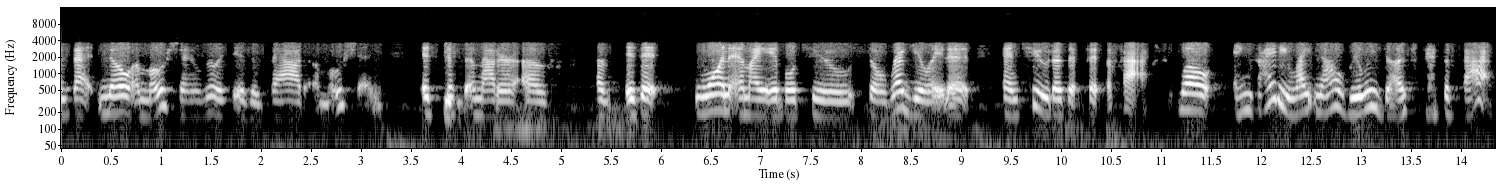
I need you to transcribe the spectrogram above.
is that no emotion really is a bad emotion. It's just a matter of of is it one, am I able to still regulate it, and two, does it fit the facts? Well, anxiety right now really does fit the facts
